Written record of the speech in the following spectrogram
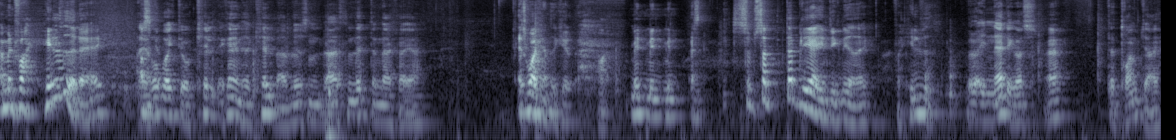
jamen for helvede da, ikke? Ej, jeg håber ikke, det var Kjeld. Jeg kan der hedder Kjeld, der er blevet sådan, der er sådan lidt den der karriere. Jeg tror ikke, han hedder Kjeld. Nej. Men, men, men altså, så, så der bliver jeg indigneret, ikke? For helvede. Ved du, i nat, ikke også? Ja. Der drømte jeg.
